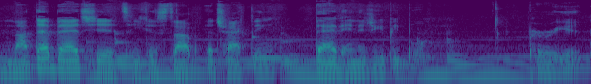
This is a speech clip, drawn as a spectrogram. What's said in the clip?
not that bad shit, so you can stop attracting bad energy people. Period.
